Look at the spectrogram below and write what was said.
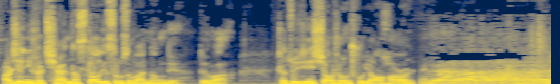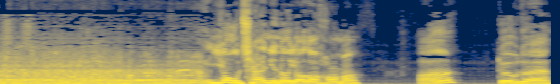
而且你说钱他到底是不是万能的，对吧？这最近小升初摇号，有钱你能摇到号吗？啊，对不对？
